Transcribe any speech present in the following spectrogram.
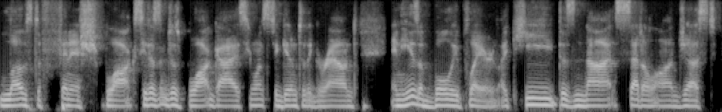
loves to finish blocks. He doesn't just block guys, he wants to get them to the ground. And he is a bully player. Like he does not settle on just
